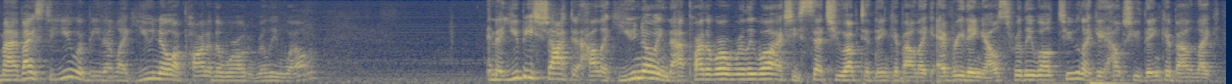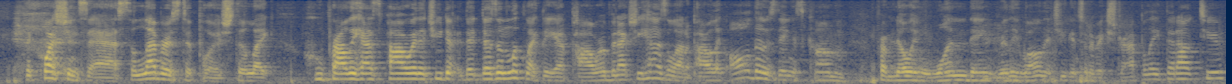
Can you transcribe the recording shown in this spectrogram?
my advice to you would be that like you know a part of the world really well and that you'd be shocked at how like you knowing that part of the world really well actually sets you up to think about like everything else really well too. Like it helps you think about like the questions to ask the levers to push the like who probably has power that you do, that doesn't look like they have power, but actually has a lot of power. Like all those things come from knowing one thing really well that you can sort of extrapolate that out to.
